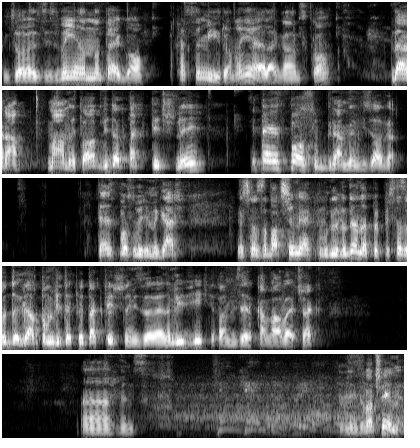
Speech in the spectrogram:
Widzowie, zmienia na tego. Casemiro, no nie elegancko. Dobra, mamy to. Widok taktyczny. W ten sposób gramy widzowie. W ten sposób będziemy grać. Zresztą zobaczymy jak to w ogóle wygląda. Pepisa będę grał tą widokiem taktyczny widzowie. No widzicie tam widzę kawałeczek. E, więc... No i zobaczymy.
